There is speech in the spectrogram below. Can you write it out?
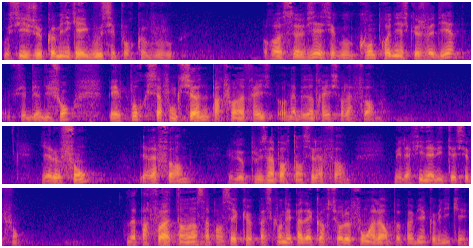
ou si je communique avec vous, c'est pour que vous receviez, c'est que vous compreniez ce que je veux dire, c'est bien du fond, mais pour que ça fonctionne, parfois on a, besoin de travailler sur la forme. Il y a le fond, il y a la forme, et le plus important, c'est la forme. Mais la finalité, c'est le fond. On a parfois tendance à penser que parce qu'on n'est pas d'accord sur le fond, alors on ne peut pas bien communiquer.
